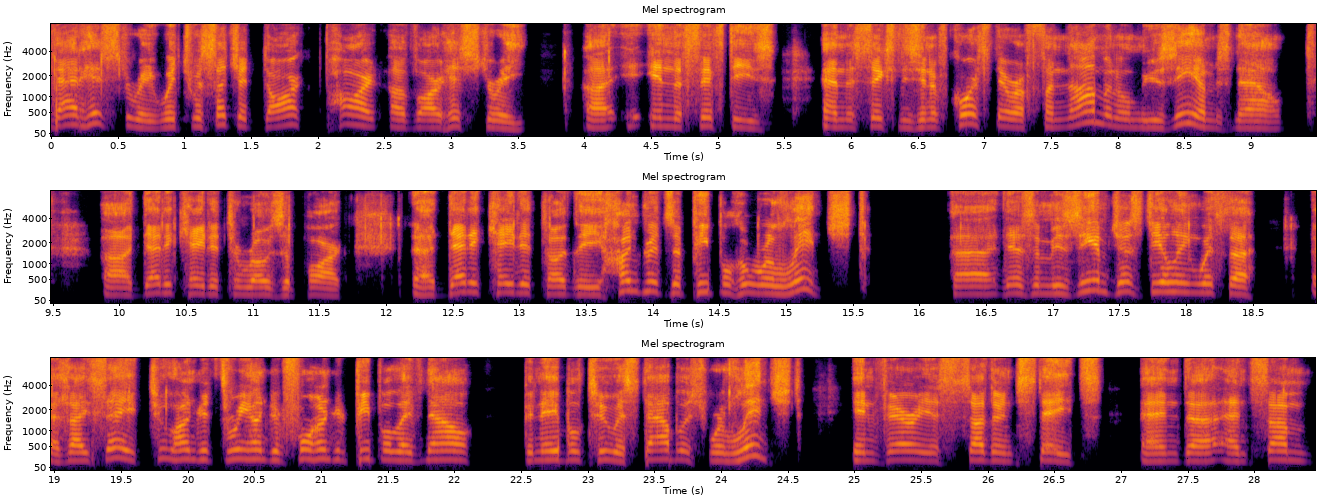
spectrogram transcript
that history, which was such a dark part of our history uh, in the 50s and the 60s. And of course, there are phenomenal museums now uh, dedicated to Rosa Parks, uh, dedicated to the hundreds of people who were lynched. Uh, there's a museum just dealing with, the, as I say, 200, 300, 400 people they've now been able to establish were lynched in various southern states and uh, and some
